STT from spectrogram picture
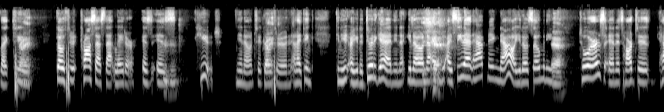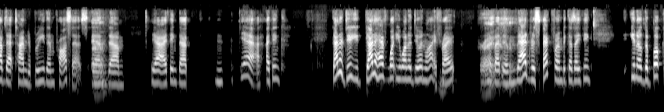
like to right go through process that later is is mm-hmm. huge you know to go right. through and, and i think can you are you going to do it again you know you know and yeah. I, I, see that happening now you know so many yeah. tours and it's hard to have that time to breathe and process uh-huh. and um yeah i think that mm, yeah i think got to do you got to have what you want to do in life right right but a mad respect for him because i think you know the book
